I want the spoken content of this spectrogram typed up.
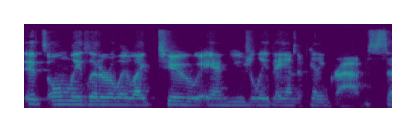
it's only literally like two, and usually they end up getting grabbed. So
